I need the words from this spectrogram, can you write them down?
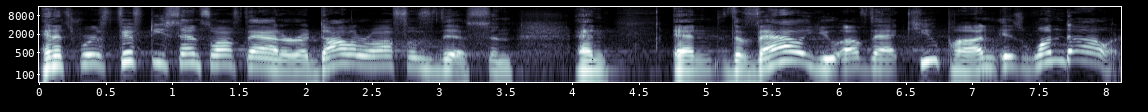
And it's worth 50 cents off that or a dollar off of this. And, and, and the value of that coupon is $1.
